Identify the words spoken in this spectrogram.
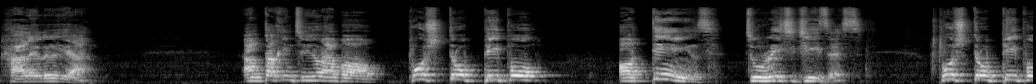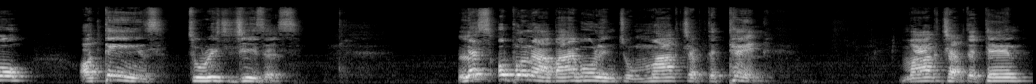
Hallelujah. I'm talking to you about push through people or things to reach Jesus. Push through people or things to reach Jesus. Let's open our Bible into Mark chapter 10. Mark chapter 10,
